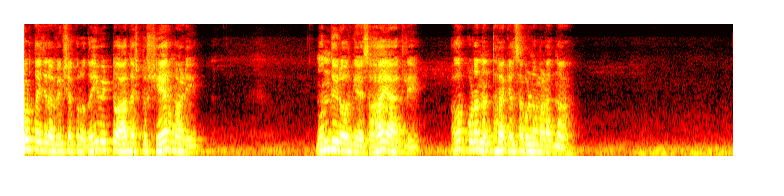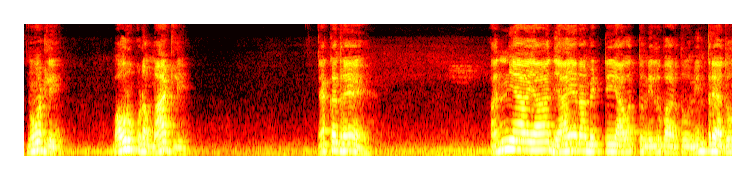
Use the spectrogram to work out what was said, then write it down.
ನೋಡ್ತಾ ಇದ್ದೀರಾ ವೀಕ್ಷಕರು, ದಯವಿಟ್ಟು ಆದಷ್ಟು ಶೇರ್ ಮಾಡಿ. ನೊಂದಿರೋರಿಗೆ ಸಹಾಯ ಆಗಲಿ. ಅವ್ರು ಕೂಡ ನಂತರ ಕೆಲಸಗಳನ್ನ ಮಾಡೋದನ್ನ ನೋಡಲಿ, ಅವರು ಕೂಡ ಮಾಡಲಿ. ಯಾಕಂದರೆ, ಅನ್ಯಾಯ ನ್ಯಾಯನ ಮೆಟ್ಟಿ ಯಾವತ್ತು ನಿಲ್ಲಬಾರ್ದು ನಿಂತರೆ ಅದು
